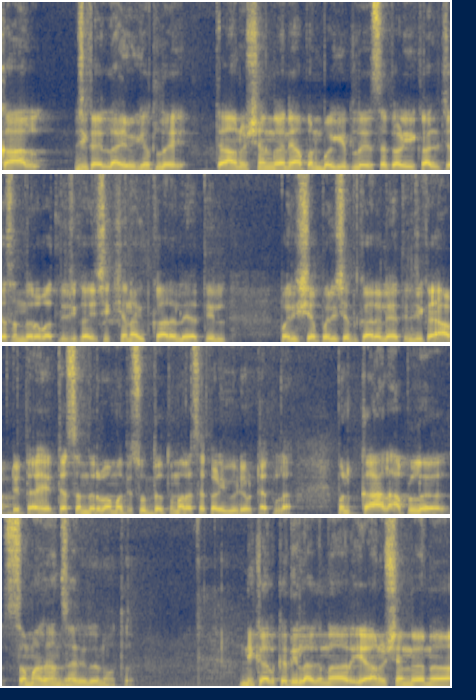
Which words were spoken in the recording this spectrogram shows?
काल जी काही लाईव्ह घेतलं आहे त्या अनुषंगाने आपण बघितलं आहे सकाळी कालच्या संदर्भातली जी काही शिक्षण आयुक्त कार्यालयातील परीक्षा परिषद कार्यालयातील जी काही अपडेट आहे त्या संदर्भामध्ये सुद्धा तुम्हाला सकाळी व्हिडिओ टाकला. पण काल आपलं समाधान झालेलं नव्हतं. निकाल कधी लागणार या अनुषंगानं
